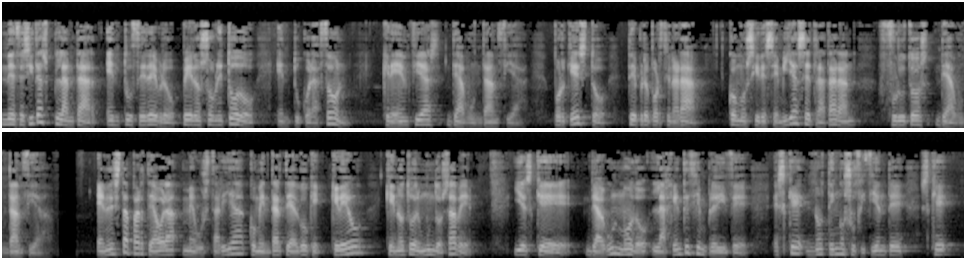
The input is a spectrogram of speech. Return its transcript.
necesitas plantar en tu cerebro, pero sobre todo en tu corazón, creencias de abundancia, porque esto te proporcionará, como si de semillas se trataran, frutos de abundancia. En esta parte ahora me gustaría comentarte algo que creo que no todo el mundo sabe. Y es que, de algún modo, la gente siempre dice, es que no tengo suficiente, es que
